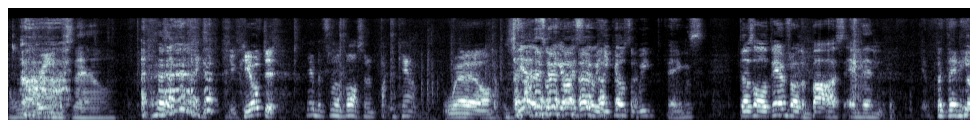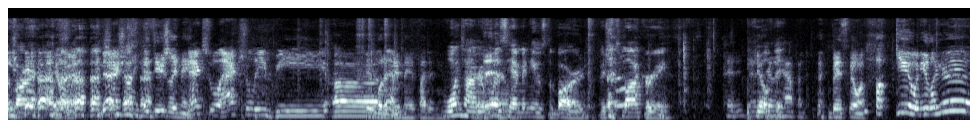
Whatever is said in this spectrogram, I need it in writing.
Only Ah. greens now. You killed it. Yeah, but it's not a boss, and it fucking count. Well, Yeah, that's what he always do. He kills the weak things, does all the damage on the boss, and then But then he. the bard. okay. next, It's usually me. next will actually be. Uh, it would have them. been me if I didn't. One time it was him, and he was the bard. Vicious mockery. It, it Killed really it. happened. Basically, I went, fuck you, and you're like, eh.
